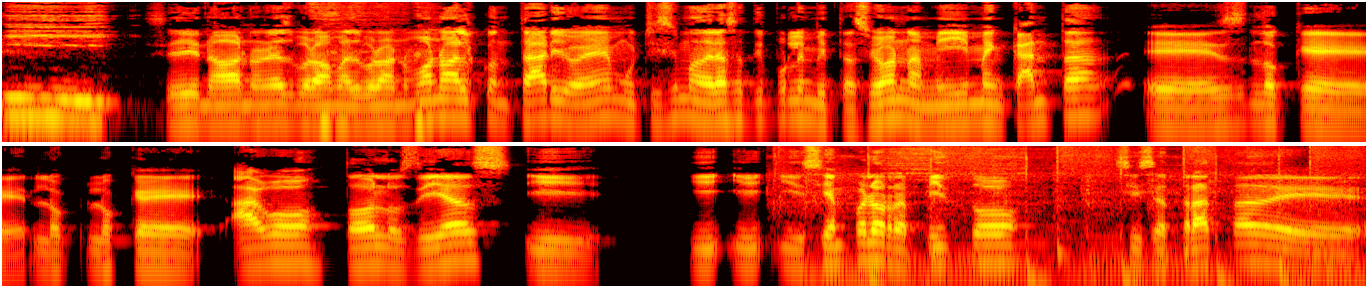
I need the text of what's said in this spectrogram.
Y... Sí, no, no es broma, es broma. No, no, al contrario, ¿eh? Muchísimas gracias a ti por la invitación. A mí me encanta. Eh, es lo que, lo, que hago todos los días y, y, siempre lo repito. Si se trata de,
